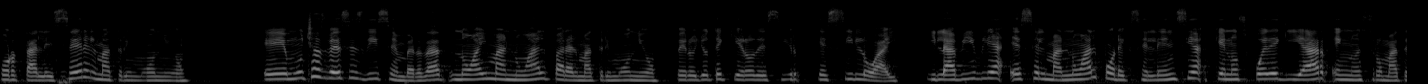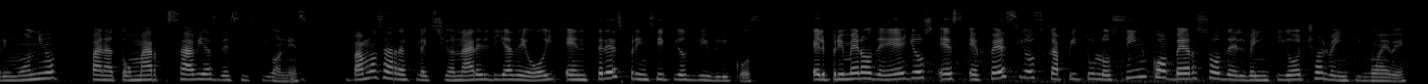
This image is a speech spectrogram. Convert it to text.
fortalecer el matrimonio. Eh, muchas veces dicen, ¿verdad? No hay manual para el matrimonio, pero yo te quiero decir que sí lo hay y la Biblia es el manual por excelencia que nos puede guiar en nuestro matrimonio para tomar sabias decisiones. Vamos a reflexionar el día de hoy en tres principios bíblicos. El primero de ellos es Efesios capítulo 5, verso del 28 al 29.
